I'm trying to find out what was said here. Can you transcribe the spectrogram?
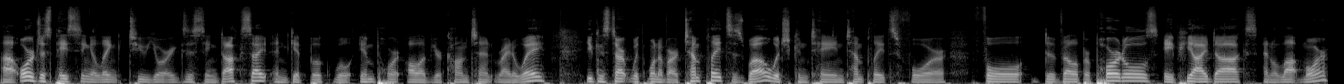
uh, or just pasting a link to your existing doc site, and Gitbook will import all of your content right away. You can start with one of our templates as well, which contain templates for full developer portals, API docs, and a lot more.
